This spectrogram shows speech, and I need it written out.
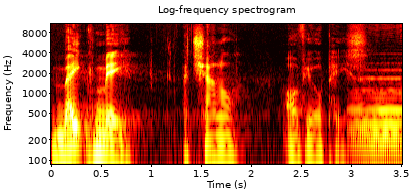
Make me a channel of your peace.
